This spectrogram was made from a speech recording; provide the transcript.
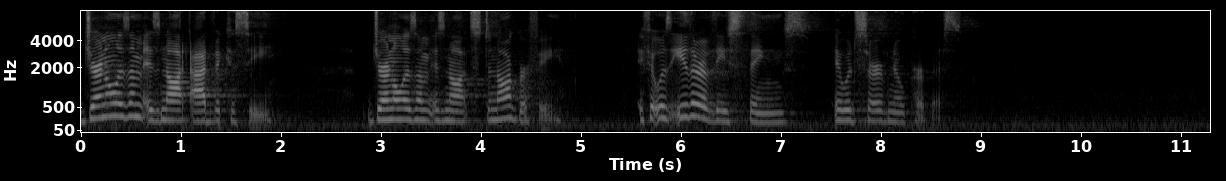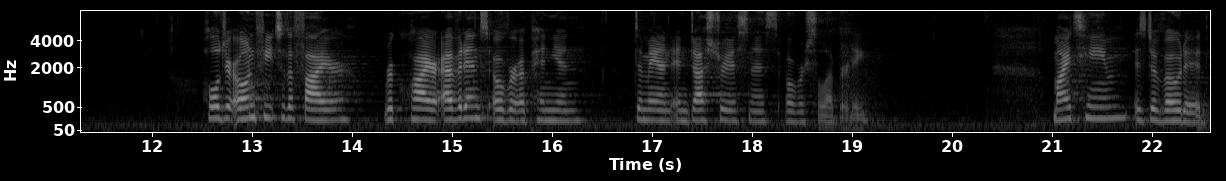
Journalism is not advocacy. Journalism is not stenography. If it was either of these things, it would serve no purpose. Hold your own feet to the fire, require evidence over opinion, demand industriousness over celebrity. My team is devoted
